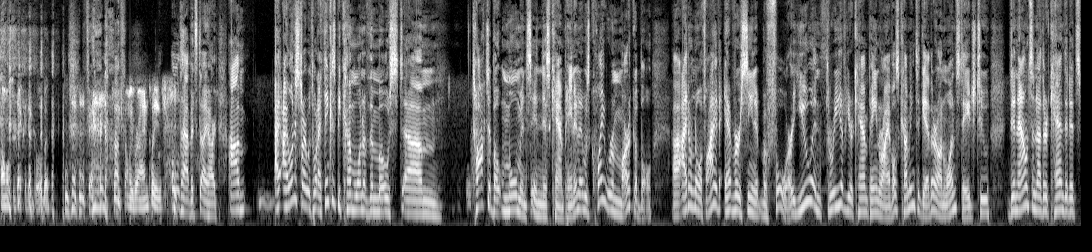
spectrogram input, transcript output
almost a decade ago, but fair enough. please tell me, Brian, please. Old habits die hard. Um, I, I, want to start with what I think has become one of the most um, talked about moments in this campaign, and it was quite remarkable. Uh, I don't know if I've ever seen it before. You and three of your campaign rivals coming together on one stage to denounce another candidate's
